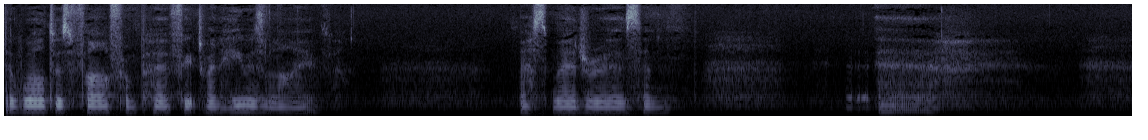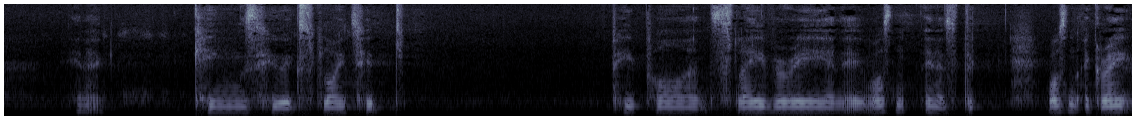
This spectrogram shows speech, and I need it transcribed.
The world was far from perfect when he was alive mass murderers and uh, you know kings who exploited people and slavery, and it wasn't you know, the, it wasn't a great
